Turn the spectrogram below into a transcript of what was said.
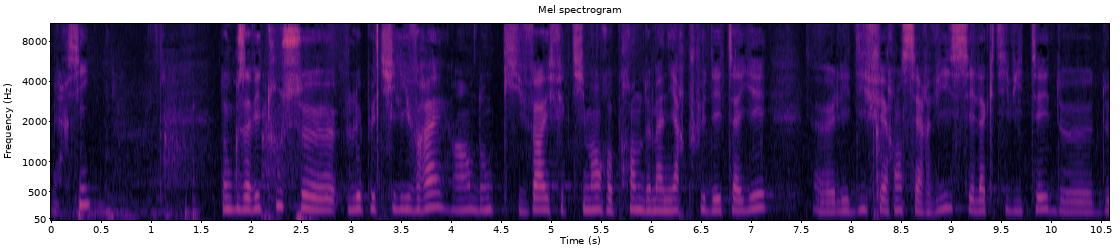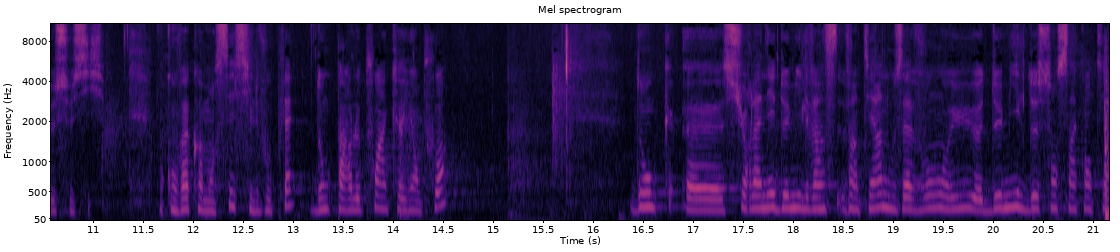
Merci. Donc vous avez tous euh, le petit livret hein, donc, qui va effectivement reprendre de manière plus détaillée euh, les différents services et l'activité de, ceux-ci. Donc on va commencer, s'il vous plaît, donc par le point accueil-emploi. Donc sur l'année 2021, nous avons eu 2251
